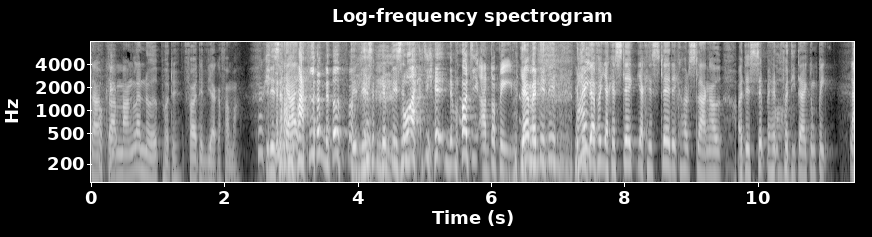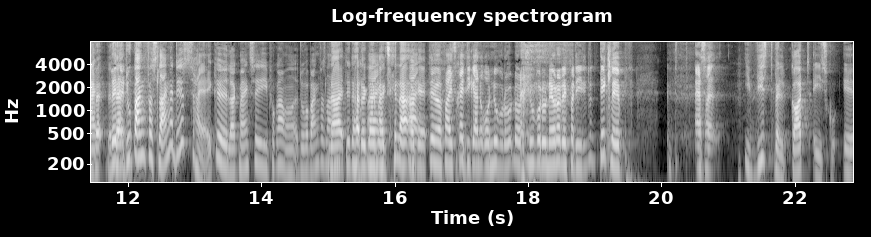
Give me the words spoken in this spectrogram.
Der, Okay. der mangler noget på det, for at det virker for mig. Okay. Det er ligesom, jeg mangler noget på det er ligesom, det er sådan, Hvor er, de, hvor er de andre ben? Ja, men det er det. Men det Nej. er derfor, jeg kan, slet, jeg kan slet ikke holde slanger ud. Og det er simpelthen, oh. fordi der er ikke nogen ben. Nej, Hva- Men hva- er du bange for slanger? Det har jeg ikke øh, lagt mærke til i programmet, at du var bange for slanger. Nej, det har du ikke lagt mærke til. Nej, okay. det vil jeg faktisk rigtig gerne rundt, nu hvor du, nu, nu, hvor du nævner det, fordi det, det klip... Altså, I vidste vel godt, at I skulle... Øh,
